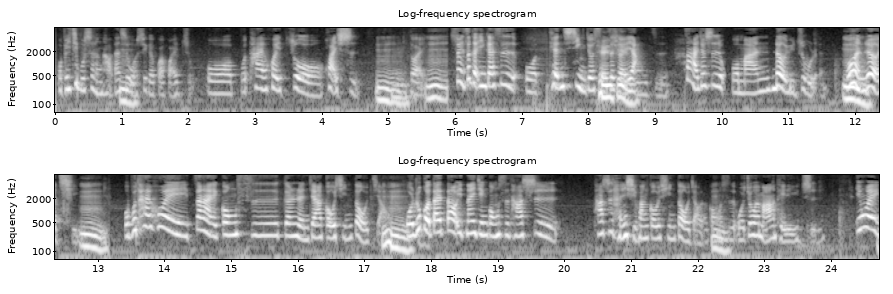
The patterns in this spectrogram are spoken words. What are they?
我脾气不是很好，但是我是一个乖乖主，我不太会做坏事。嗯，对，嗯，所以这个应该是我天性就是这个样子。再来就是我蛮乐于助人，我很热情。嗯，我不太会在公司跟人家勾心斗角。嗯，我如果待到一那一间公司，它是他是很喜欢勾心斗角的公司，我就会马上提离职。因为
